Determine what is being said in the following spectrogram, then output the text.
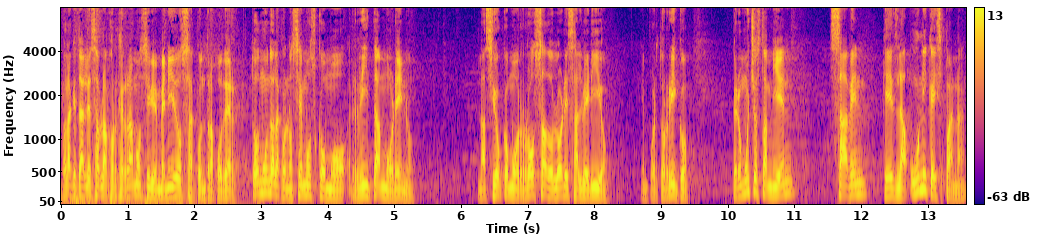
Hola, ¿qué tal? Les habla Jorge Ramos y bienvenidos a Contrapoder. Todo el mundo la conocemos como Rita Moreno. Nació como Rosa Dolores Alberío en Puerto Rico, pero muchos también saben que es la única hispana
